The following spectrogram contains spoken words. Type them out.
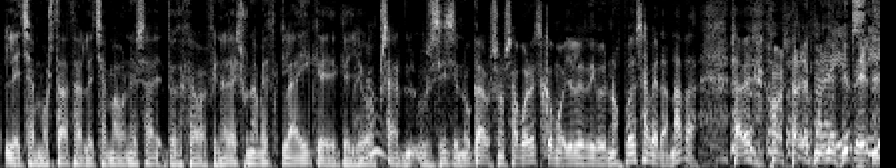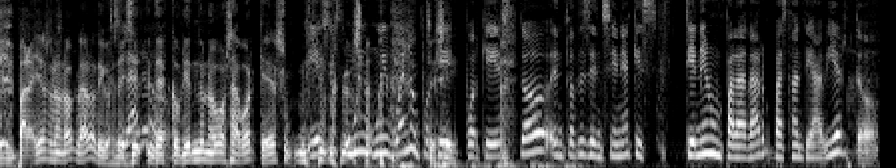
le echan mostaza, le echan mayonesa, entonces claro, al final es una mezcla ahí que, que yo, o sea, sí, sí, no, claro, son sabores como yo les digo, no puede saber a nada, ¿sabes? es muy difícil. Para ellos no, no, claro, digo, estoy descubriendo un nuevo sabor que es... Y eso es muy, muy bueno porque, porque esto entonces enseña que tienen un paladar bastante abierto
